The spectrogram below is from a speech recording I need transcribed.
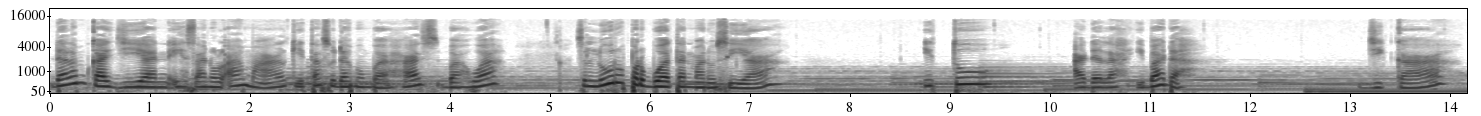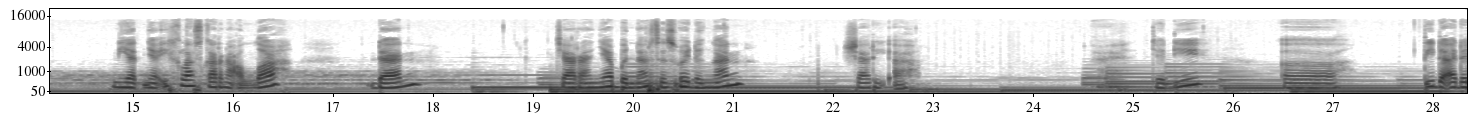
Dalam kajian Ihsanul Amal, kita sudah membahas bahwa seluruh perbuatan manusia itu adalah ibadah. Jika niatnya ikhlas karena Allah, dan caranya benar sesuai dengan syariah. Nah, jadi uh, tidak ada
